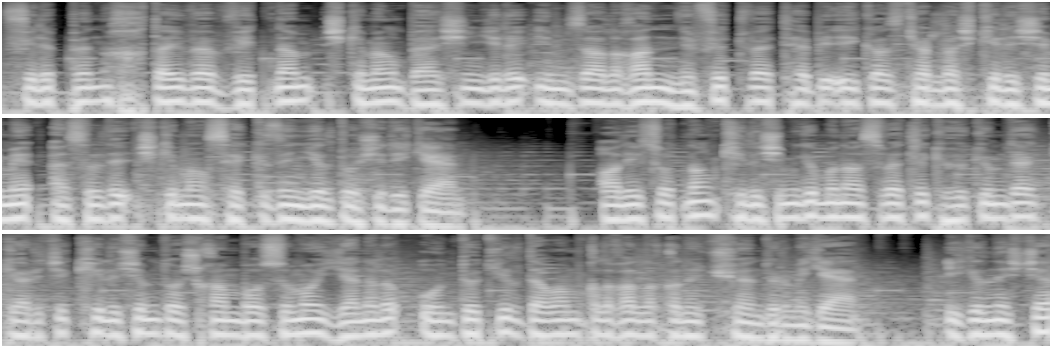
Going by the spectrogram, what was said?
filippin xitoy va vyetnam 2005 yili imzolagan neft va tabiiy gaz chorlash kelishimi aslida 2008 yil to'shidi ekan oliy sudning kelishimiga munosabatlik hukmda garchi kelishim to'shgan bo'lsa-mu, yanada 14 yil davom qilganligini tushundirmagan Игилнишчә,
